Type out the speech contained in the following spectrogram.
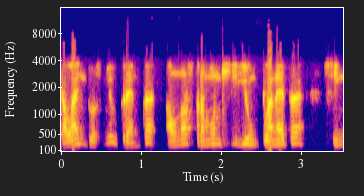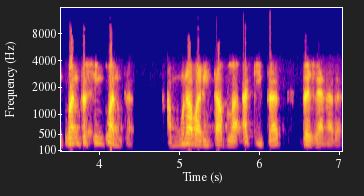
que l'any 2030 el nostre món sigui un planeta 50-50, amb una veritable equitat de gènere.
